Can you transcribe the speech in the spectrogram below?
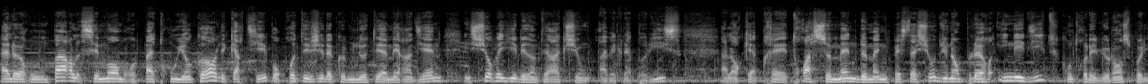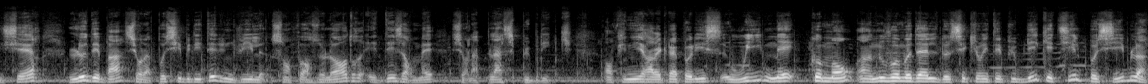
À l'heure où on parle, ces membres patrouillent encore les quartiers pour protéger la communauté amérindienne et surveiller les interactions avec la police, alors qu'après trois semaines de manifestations d'une ampleur inédite contre les violences policières, le débat sur la possibilité d'une ville sans force de l'ordre est désormais sur la place publique. En finir avec la police, oui, mais comment un nouveau modèle de sécurité publique est-il possible?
